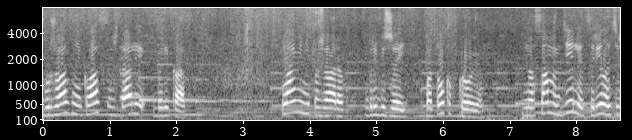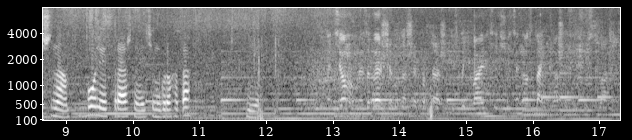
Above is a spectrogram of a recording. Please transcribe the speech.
Буржуазные классы ждали баррикад, пламени пожаров, грабежей, потоков крови. На самом деле царила тишина, более страшная, чем грохота мир. На цьому ми завершуємо наш репортаж і сподіваємося, що це не остання наша зустріч.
